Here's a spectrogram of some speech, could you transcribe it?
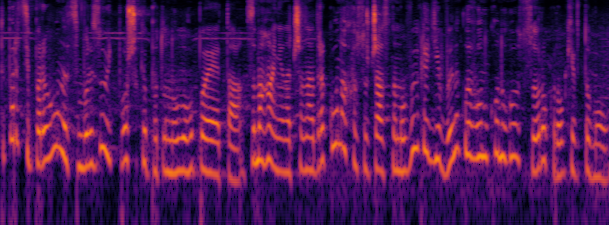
Тепер ці перегони символізують пошуки потонулого поета. Змагання на човнах драконах у сучасному вигляді виникли в Гонконгу 40 років тому.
